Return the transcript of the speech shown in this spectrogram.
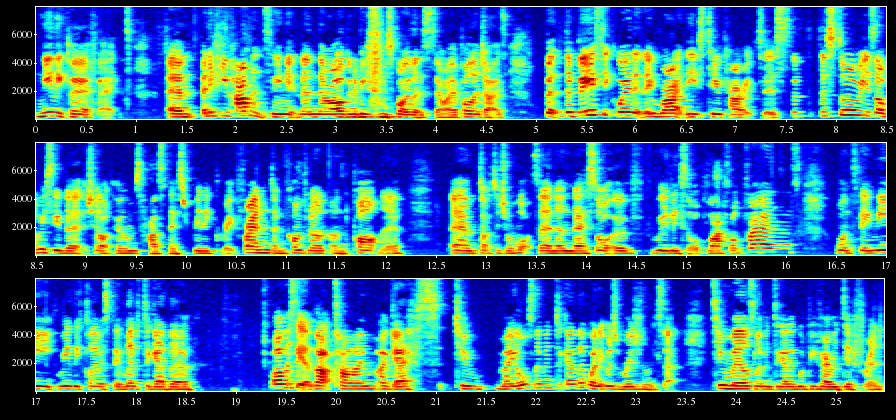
nearly perfect. Um, and if you haven't seen it, then there are going to be some spoilers, so I apologise. But the basic way that they write these two characters, the, the story is obviously that Sherlock Holmes has this really great friend and confidant and partner, um, Dr. John Watson, and they're sort of really sort of lifelong friends. Once they meet, really close, they live together. Obviously, at that time, I guess two males living together when it was originally set, two males living together would be very different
